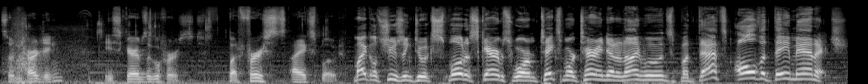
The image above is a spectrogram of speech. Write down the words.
So charging, these Scarabs will go first. But first, I explode. Michael choosing to explode a Scarab Swarm takes Mortarion down to 9 wounds, but that's all that they manage.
